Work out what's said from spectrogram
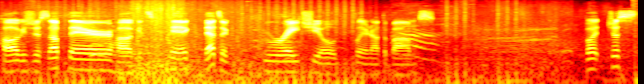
Hog is just up there. Hog gets picked. That's a great shield clearing out the bombs. But just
